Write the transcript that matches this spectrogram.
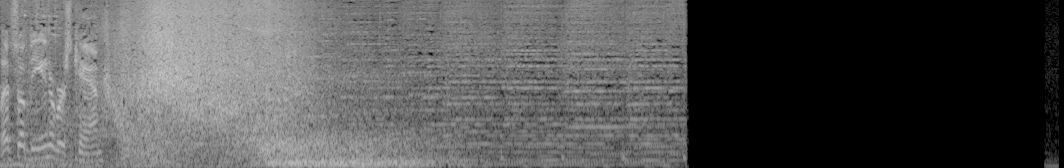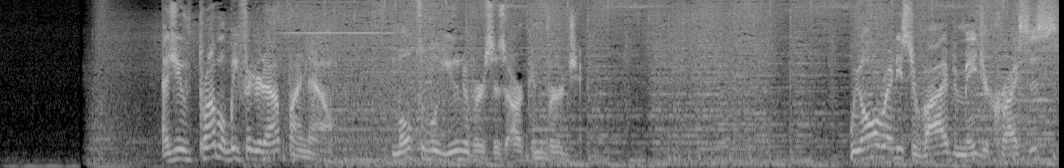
Let's hope the universe can. As you've probably figured out by now, multiple universes are converging. We already survived a major crisis,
